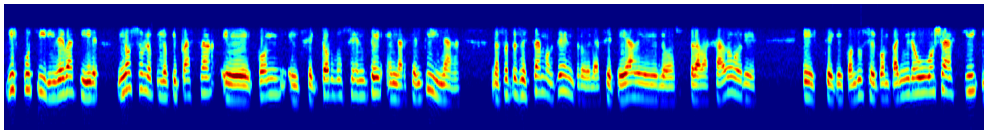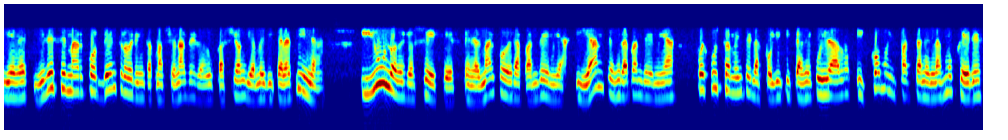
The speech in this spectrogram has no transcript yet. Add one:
discutir y debatir no solo lo que pasa eh, con el sector docente en la Argentina. Nosotros estamos dentro de la CTA de los trabajadores este, que conduce el compañero Hugo Yasky y en, y en ese marco dentro de la Internacional de la Educación de América Latina. Y uno de los ejes en el marco de la pandemia y antes de la pandemia fue justamente las políticas de cuidado y cómo impactan en las mujeres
